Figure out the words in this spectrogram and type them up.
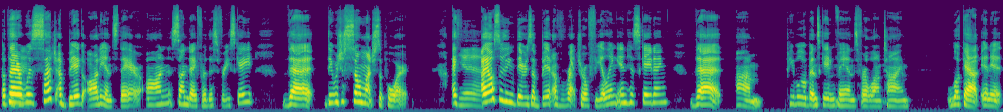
But there mm-hmm. was such a big audience there on Sunday for this free skate that there was just so much support. I yeah. I also think there's a bit of retro feeling in his skating that um people who have been skating fans for a long time look at and it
